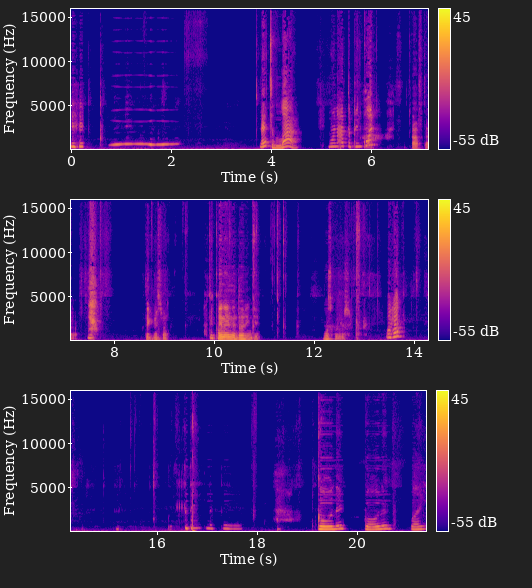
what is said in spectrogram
That's a lot. You want to add the pink one? After, after. Yeah. Take this one. No, no, no, don't injure. What's color? Want help? Golden, golden, white.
